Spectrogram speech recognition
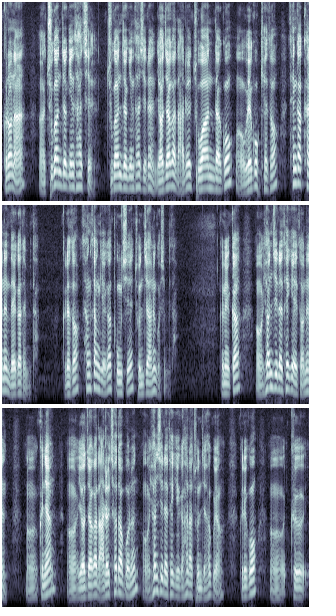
그러나 어, 주관적인 사실, 주관적인 사실은 여자가 나를 좋아한다고 어, 왜곡해서 생각하는 내가 됩니다. 그래서 상상계가 동시에 존재하는 것입니다. 그러니까 어, 현실의 세계에서는 어, 그냥 어, 여자가 나를 쳐다보는 어, 현실의 세계가 하나 존재하고요. 그리고 어, 그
